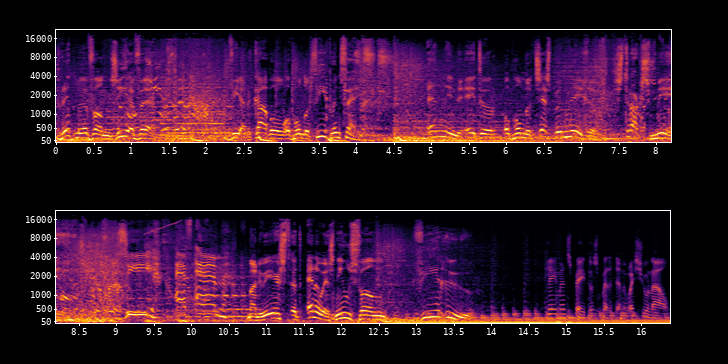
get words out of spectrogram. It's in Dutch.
het ritme van ZFM. Via de kabel op 104.5. En in de ether op 106.9. Straks meer. ZFM. Maar nu eerst het NOS nieuws van 4 uur. Clemens Peters met het NOS Journaal.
